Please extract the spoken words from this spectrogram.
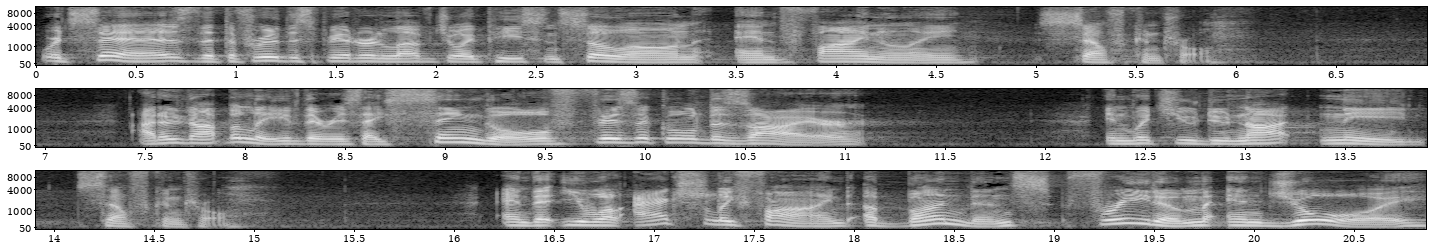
where it says that the fruit of the Spirit are love, joy, peace, and so on, and finally, self control. I do not believe there is a single physical desire in which you do not need self control and that you will actually find abundance, freedom, and joy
